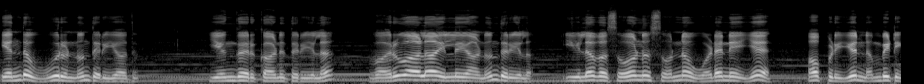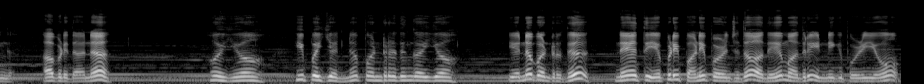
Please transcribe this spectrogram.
எந்த ஊருன்னும் தெரியாது. எங்க இருக்கான்னு தெரியல. வருவாளா இல்லையானும் தெரியல. இலவசம்னு சொன்ன உடனேயே அப்படியே நம்பிட்டீங்க. அப்படிதானே? ஐயா இப்ப என்ன பண்றதுங்க ஐயா? என்ன பண்றது? நேத்து எப்படி பனி பொழிஞ்சதோ அதே மாதிரி இன்னைக்கு பொழியும்.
